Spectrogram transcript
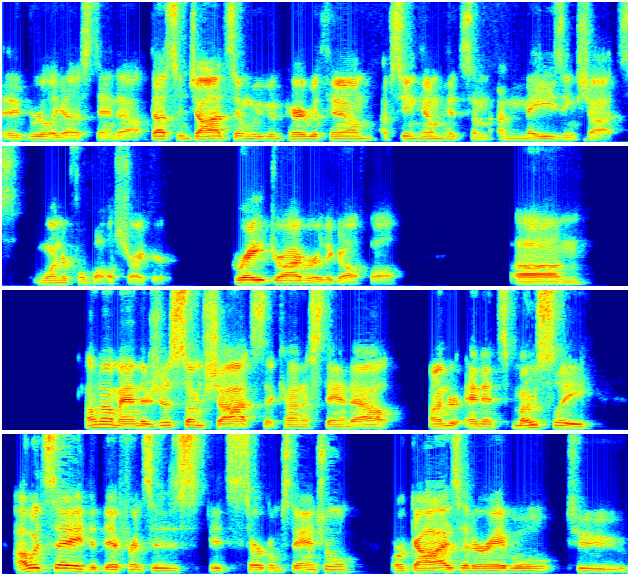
they've really got to stand out. Dustin Johnson, we've been paired with him. I've seen him hit some amazing shots. Wonderful ball striker. Great driver of the golf ball. Um, I don't know, man. There's just some shots that kind of stand out under, and it's mostly, I would say the difference is it's circumstantial or guys that are able to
